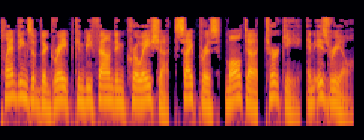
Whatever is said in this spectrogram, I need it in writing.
plantings of the grape can be found in Croatia, Cyprus, Malta, Turkey, and Israel.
